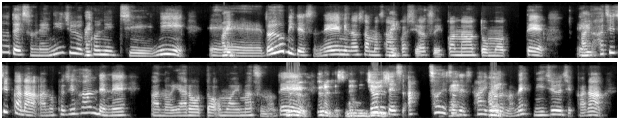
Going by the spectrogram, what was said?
のですね、29日に、えー土曜日ですね、皆様参加しやすいかなと思って、はいえー8時からあの9時半でね、あの、やろうと思いますので、夜、夜ですね、20時。夜です。あ、そうです、そうです。はい、はい夜のね、20時からえー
